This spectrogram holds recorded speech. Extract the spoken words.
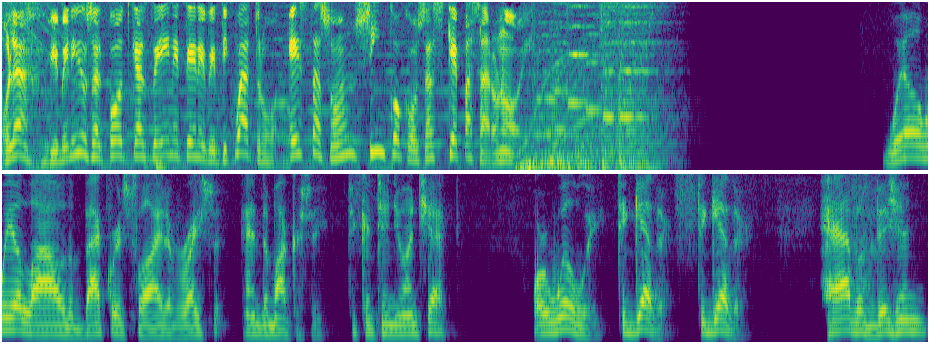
Hola, bienvenidos al podcast de NTN24. Estas son cinco cosas que pasaron hoy. Will we allow the backward slide of rights and democracy to continue unchecked? Or will we, together, together, have a vision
